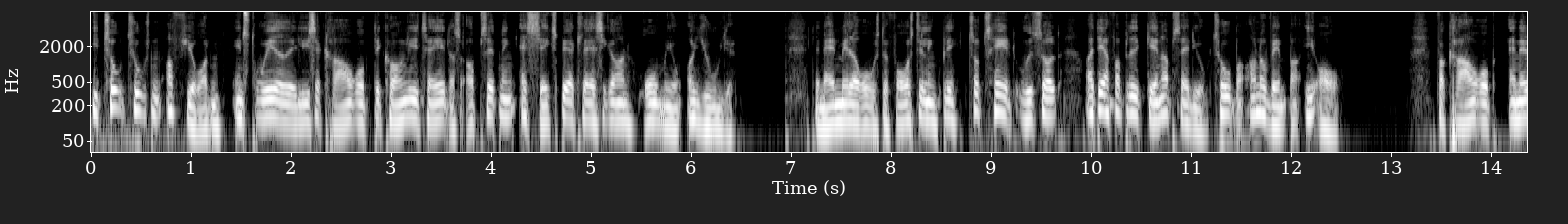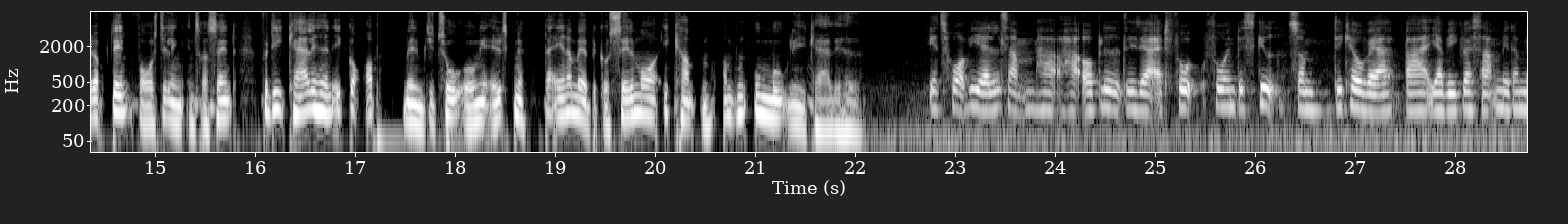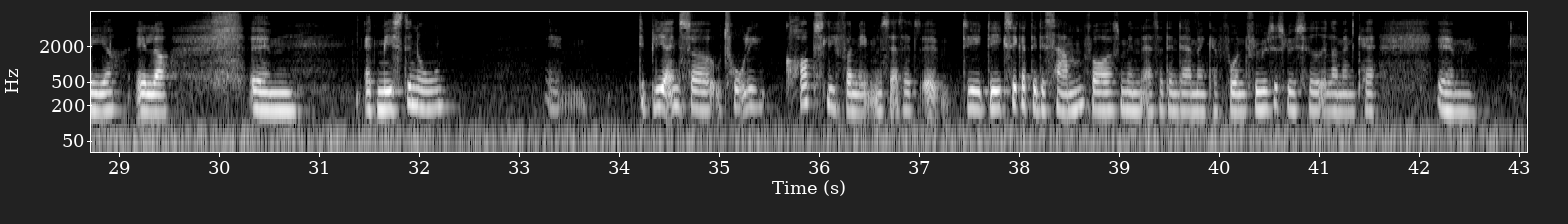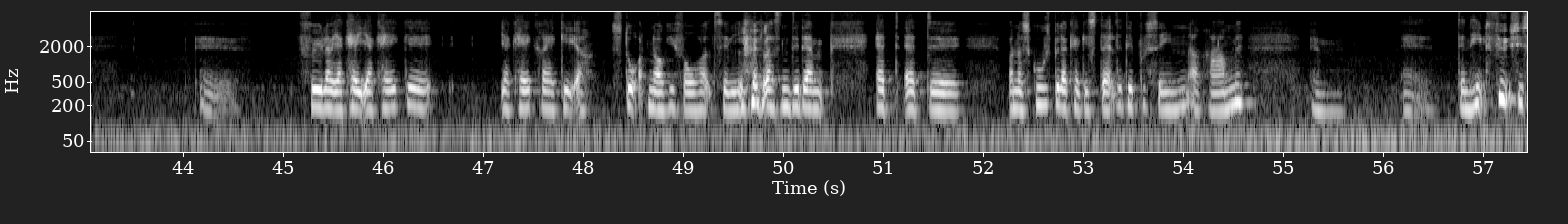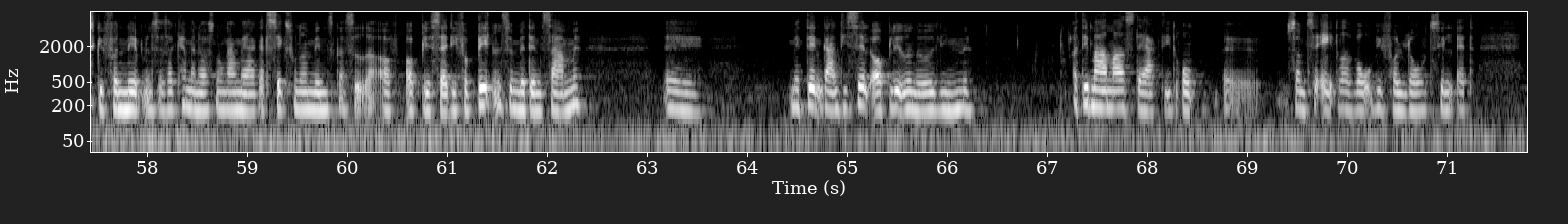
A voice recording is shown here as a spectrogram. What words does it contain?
I 2014 instruerede Elisa Kravrup det kongelige teaters opsætning af Shakespeare-klassikeren Romeo og Julie. Den anmelderroste forestilling blev totalt udsolgt og er derfor blevet genopsat i oktober og november i år. For Kravrup er netop den forestilling interessant, fordi kærligheden ikke går op mellem de to unge elskende, der ender med at begå selvmord i kampen om den umulige kærlighed jeg tror, vi alle sammen har, har oplevet det der, at få, få en besked, som det kan jo være bare, jeg vil ikke være sammen med dig mere, eller øhm, at miste nogen. Øhm, det bliver en så utrolig kropslig fornemmelse. Altså, øh, det, det er ikke sikkert, det er det samme for os, men altså den der, man kan få en følelsesløshed, eller man kan øhm, øh, føle, jeg kan, jeg kan ikke, jeg kan ikke reagere stort nok i forhold til, eller sådan det der, at, at øh, og når skuespillere kan gestalte det på scenen og ramme øhm, øh, den helt fysiske fornemmelse, så kan man også nogle gange mærke, at 600 mennesker sidder og, og bliver sat i forbindelse med den samme, øh, med den gang de selv oplevede noget lignende. Og det er meget, meget stærkt i et rum øh, som teatret, hvor vi får lov til at,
